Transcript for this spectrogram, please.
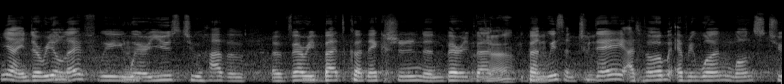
Yeah, in the real life, we were used to have a, a very bad connection and very bad Yeah. bandwidth. And today, at home, everyone wants to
